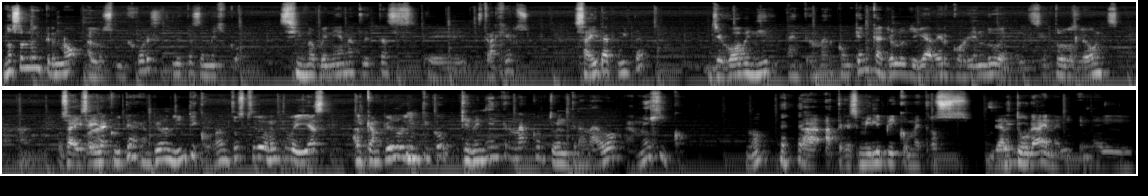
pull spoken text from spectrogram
no solo entrenó a los mejores atletas de México, sino venían atletas eh, extranjeros. Saida Cuita llegó a venir a entrenar con Kemka. Yo lo llegué a ver corriendo en el desierto de los Leones. O sea, Isaíra Cuita era campeón olímpico, ¿no? Entonces tú de momento veías al campeón olímpico que venía a entrenar con tu entrenador a México, ¿no? A, tres mil y pico metros de altura en el, en el,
